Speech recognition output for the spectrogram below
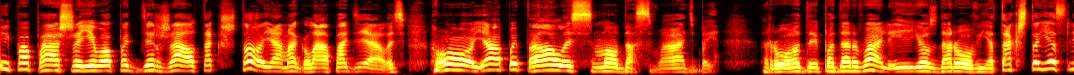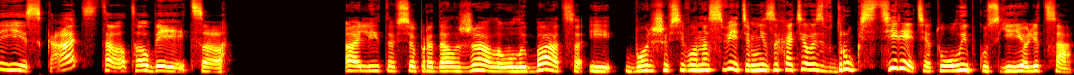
И папаша его поддержал, так что я могла поделать? О, я пыталась, но до свадьбы. Роды подорвали ее здоровье, так что если искать тот убийцу... Алита все продолжала улыбаться, и больше всего на свете мне захотелось вдруг стереть эту улыбку с ее лица.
